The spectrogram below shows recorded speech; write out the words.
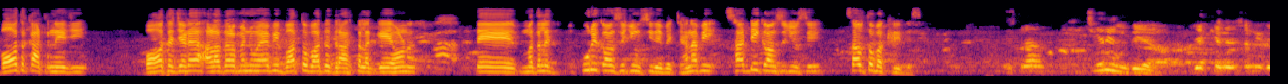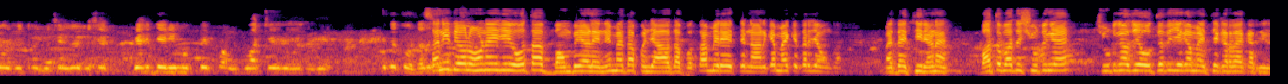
ਬਹੁਤ ਘੱਟ ਨੇ ਜੀ। ਬਹੁਤ ਜਿਹੜਾ ਆਲਾ ਦੁਆਲਾ ਮੈਨੂੰ ਇਹ ਵੀ ਵੱਧ ਤੋਂ ਵੱਧ ਦਰਖਤ ਲੱਗੇ ਹੁਣ ਤੇ ਮਤਲਬ ਪੂਰੀ ਕਨਸਟੀਟਿਊਂਸੀ ਦੇ ਵਿੱਚ ਹੈ ਨਾ ਵੀ ਸਾਡੀ ਕਨਸਟੀਟਿਊਂਸੀ ਸਭ ਤੋਂ ਵੱਖਰੀ ਦਿਸੇ ਇਸ ਤਰ੍ਹਾਂ ਚਿਹਰੇ ਹੁੰਦੇ ਆ ਦੇਖੇ ਦੇ ਸਨੀ ਜੋ ਜਿਸ ਤਰ੍ਹਾਂ ਪਿੱਛੇ ਪਿੱਛੇ ਦੇਖਦੇ ਨਹੀਂ ਮੁਕਤੇ ਭੰਗ ਗੁਆਚੇ ਹੋਏ ਸਨੀ ਦਿਓਲ ਹੋਣੇ ਜੀ ਉਹ ਤਾਂ ਬੰਬੇ ਵਾਲੇ ਨੇ ਮੈਂ ਤਾਂ ਪੰਜਾਬ ਦਾ ਪੁੱਤ ਆ ਮੇਰੇ ਇੱਥੇ ਨਾਨਕੇ ਮੈਂ ਕਿੱਧਰ ਜਾਊਂਗਾ? ਮੈਂ ਤਾਂ ਇੱਥੇ ਹੀ ਰਹਿਣਾ। ਵੱਧ ਤੋਂ ਵੱਧ ਸ਼ੂਟਿੰਗ ਹੈ ਸ਼ੂਟਿੰਗਾਂ ਜੇ ਉੱਥੇ ਦੀ ਜਗ੍ਹਾ ਮੈਂ ਇੱਥੇ ਕਰ ਲਿਆ ਕਰਨੀ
